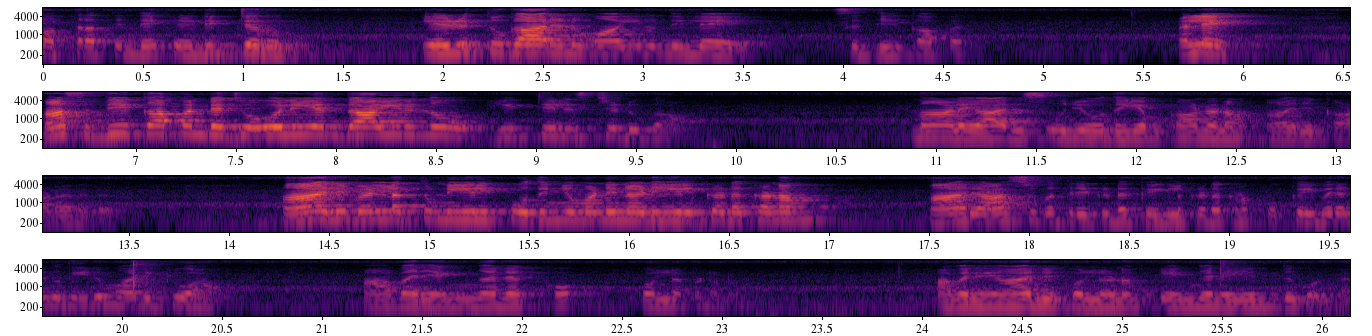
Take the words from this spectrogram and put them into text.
പത്രത്തിന്റെ എഡിറ്ററും എഴുത്തുകാരനുമായിരുന്നില്ലേ സിദ്ദീഖാപ്പൻ അല്ലേ? ആ സിദ്ദീഖാപ്പന്റെ ജോലി എന്തായിരുന്നു? ഹിറ്റ് ലിസ്റ്റ് ഇടുക. നാളെ ആര് സൂര്യോദയം കാണണം? ആര് കാണരുത്? ആര് വെള്ളത്തുണിയിൽ പൊതിഞ്ഞു മണ്ണിനടിയിൽ കിടക്കണം? ആര് ആശുപത്രി കിടക്കയിൽ കിടക്കണം? ഒക്കെ ഇവരങ്ങ് തീരുമാനിക്കുക അവരെങ്ങനെ കൊല്ലപ്പെടണം? അവനെ ആര് കൊല്ലണം? എങ്ങനെ എന്തുകൊണ്ട്?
